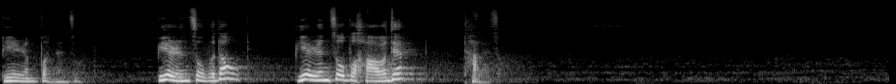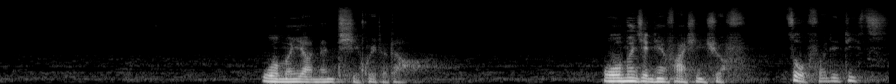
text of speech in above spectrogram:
别人不能做的，别人做不到的，别人做不好的，他来做。我们要能体会得到。我们今天发心学佛，做佛的弟子，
